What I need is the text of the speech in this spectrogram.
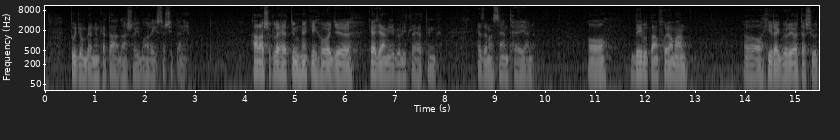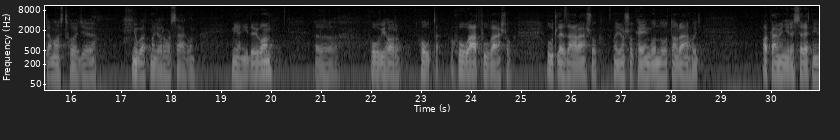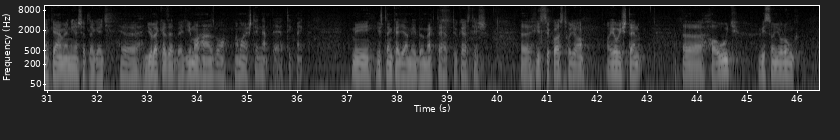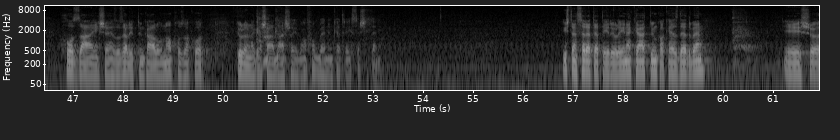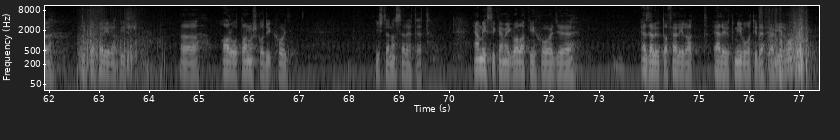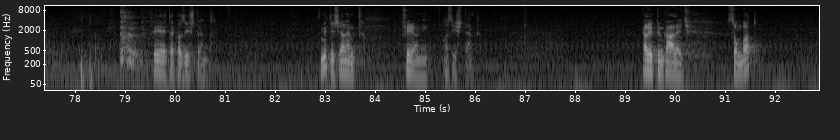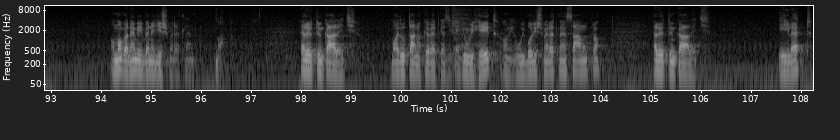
tudjon bennünket áldásaiban részesíteni. Hálásak lehetünk neki, hogy kegyelméből itt lehetünk ezen a szent helyen. A délután folyamán a hírekből éltesültem azt, hogy Nyugat-Magyarországon milyen idő van, hóvihar, hó, hó átfúvások, útlezárások. Nagyon sok helyen gondoltam rá, hogy akármennyire szeretnének elmenni esetleg egy gyülekezetbe, egy imaházba, a ma estén nem tehetik meg. Mi Isten kegyelméből megtehettük ezt, és hisszük azt, hogy a, a Jóisten ha úgy viszonyulunk hozzá és ehhez az előttünk álló naphoz, akkor különleges áldásaiban fog bennünket részesíteni. Isten szeretetéről énekeltünk a kezdetben, és uh, itt a felirat is uh, arról tanúskodik, hogy Isten a szeretet. Emlékszik-e még valaki, hogy uh, ezelőtt a felirat előtt mi volt ide felírva? Féljétek az Istent. Mit is jelent félni az Istent? Előttünk áll egy szombat, a maga nemében egy ismeretlen nap. Előttünk áll egy majd utána következik egy új hét, ami újból ismeretlen számunkra. Előttünk áll egy élet,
